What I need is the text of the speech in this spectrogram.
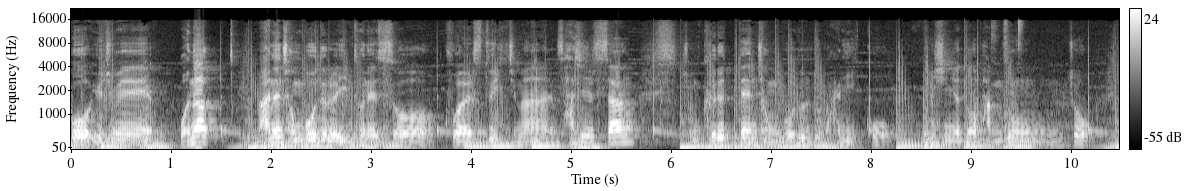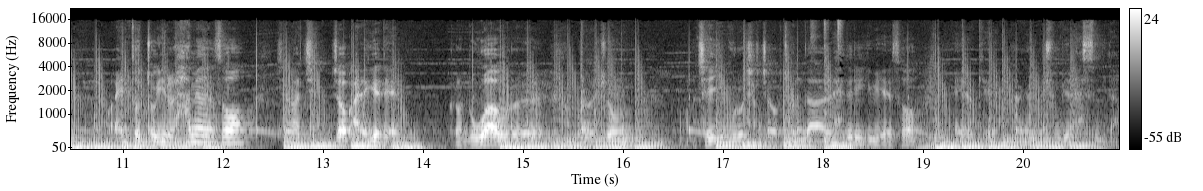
뭐 요즘에 워낙 많은 정보들을 인터넷에서 구할 수도 있지만 사실상 좀 그릇된 정보들도 많이 있고 20년 동안 방송 쪽 어, 엔터 쪽 일을 하면서 제가 직접 알게 된 그런 노하우를 오늘 좀 제 입으로 직접 전달해드리기 위해서 네, 이렇게 강연을 준비를 했습니다.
